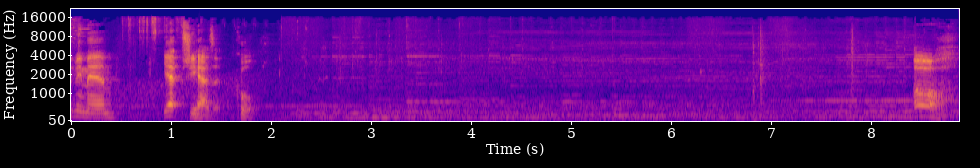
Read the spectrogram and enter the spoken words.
Excuse me, ma'am. Yep, she has it. Cool. Oh,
